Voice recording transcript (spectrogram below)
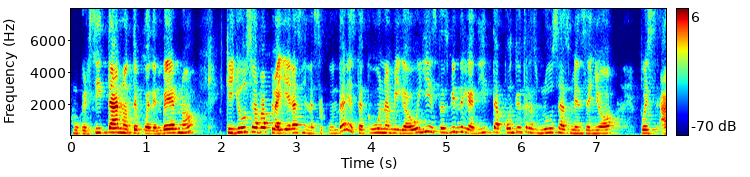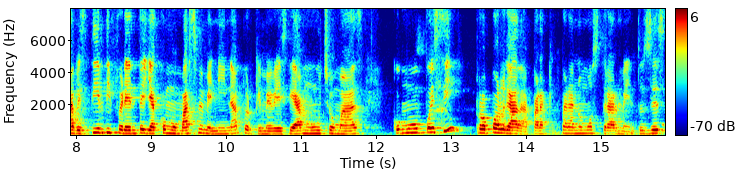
mujercita, no te pueden ver, ¿no? Que yo usaba playeras en la secundaria, hasta que hubo una amiga, oye, estás bien delgadita, ponte otras blusas, me enseñó pues a vestir diferente, ya como más femenina, porque me vestía mucho más, como pues sí, ropa holgada, para, para no mostrarme. Entonces,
